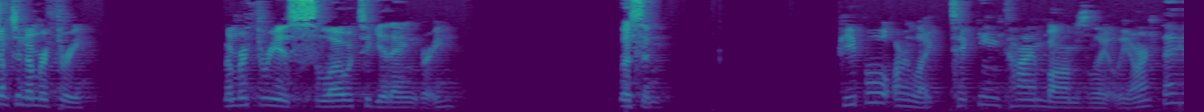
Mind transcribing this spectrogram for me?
jump to number three. Number three is slow to get angry. Listen, people are like ticking time bombs lately, aren't they?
